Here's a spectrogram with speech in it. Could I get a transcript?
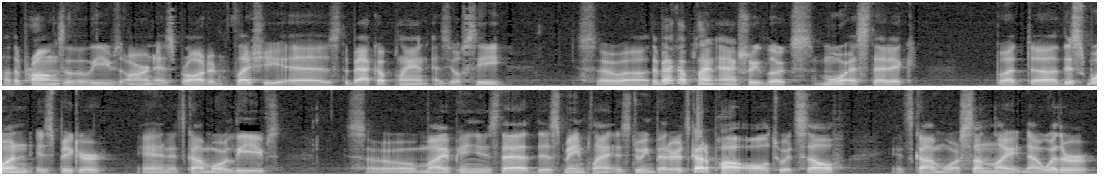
Uh, the prongs of the leaves aren't as broad and fleshy as the backup plant, as you'll see. So uh, the backup plant actually looks more aesthetic, but uh, this one is bigger and it's got more leaves. So my opinion is that this main plant is doing better. It's got a pot all to itself. It's got more sunlight. Now whether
